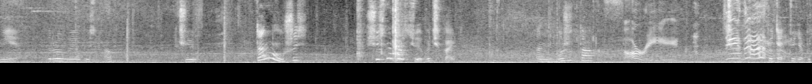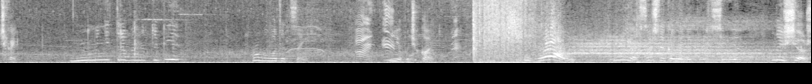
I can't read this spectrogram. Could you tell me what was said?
Ні, треба якось так. Чи. Та ну, щось. Щось не працює, почекай. А ну, може так. Sorry. Тетя, тетя, почекай. Ну мені треба на тобі пробувати цей. Ні, почекай. Вау! Ні, все ж таки не працює. Ну що ж,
